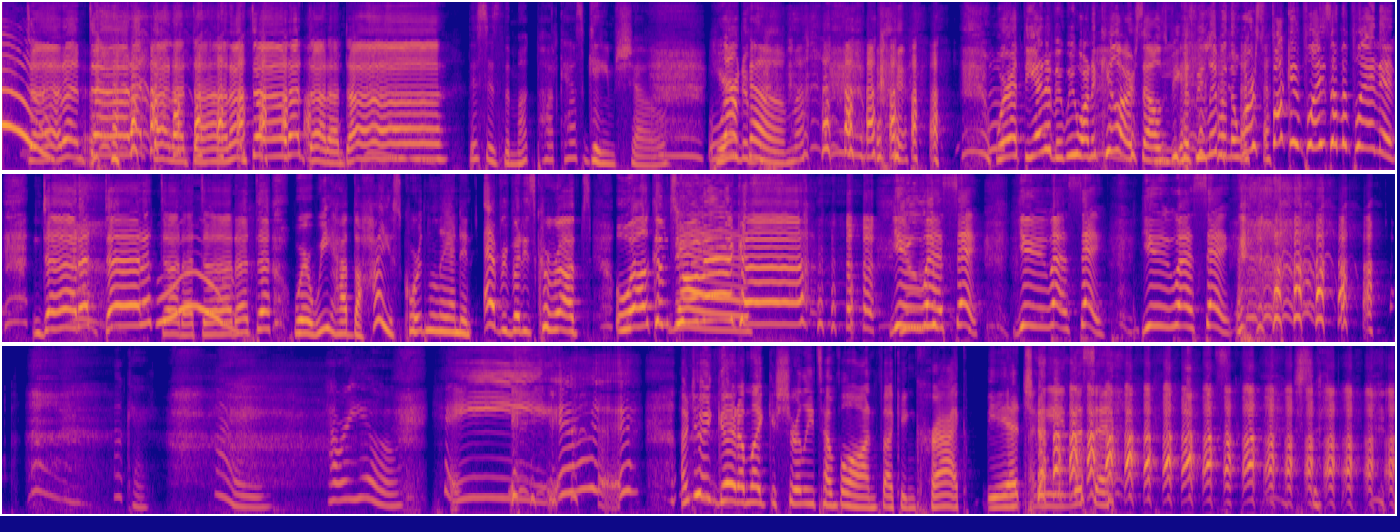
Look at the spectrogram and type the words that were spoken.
This is the Muck Podcast Game Show. Here to- Welcome. We're at the end of it. We want to kill ourselves because we live in the worst fucking place on the planet. Da da da da da da da da. Where we have the highest court in the land and everybody's corrupt. Welcome to Yes. America. USA, USA, USA. okay. Hi. How are you? Hey, I'm doing good. I'm like Shirley Temple on fucking crack, bitch. I mean, listen.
